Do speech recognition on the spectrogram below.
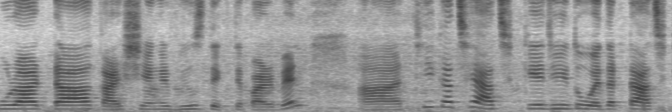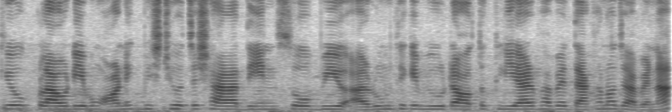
পুরাটা কার্শিয়াংয়ের ভিউজ দেখতে পারবেন। ঠিক আছে, আজকে যেহেতু ওয়েদারটা আজকেও ক্লাউডি এবং অনেক বৃষ্টি হচ্ছে সারা দিন সো রুম থেকে ভিউটা অত ক্লিয়ারভাবে দেখানো যাবে না।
